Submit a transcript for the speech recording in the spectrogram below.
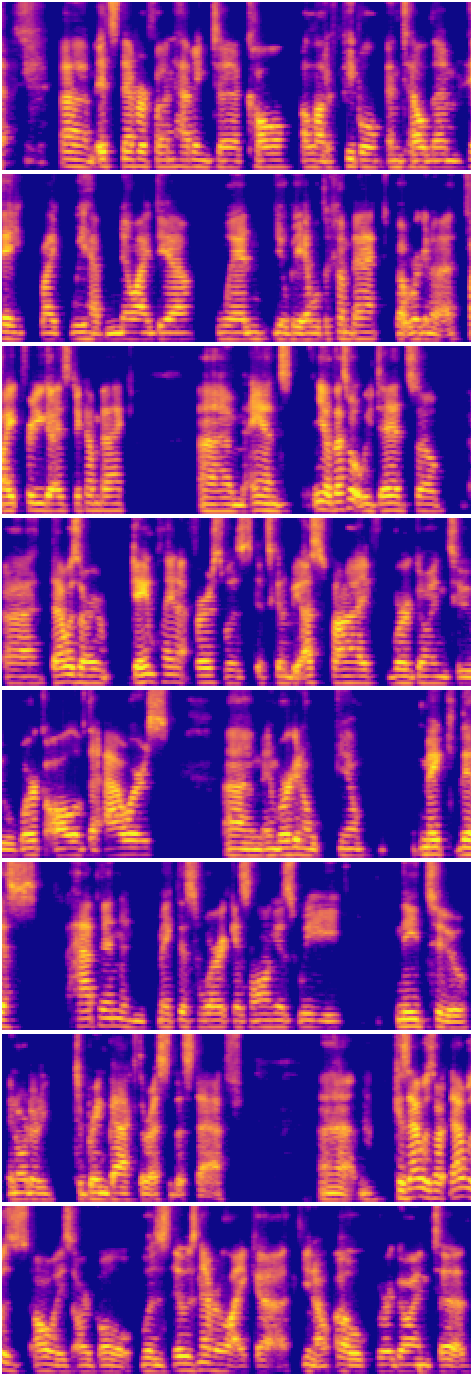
um, it's never fun having to call a lot of people and tell them, hey, like we have no idea when you'll be able to come back, but we're gonna fight for you guys to come back. Um, and you know that's what we did. So uh, that was our game plan at first. Was it's gonna be us five. We're going to work all of the hours, um, and we're gonna you know make this happen and make this work as long as we need to in order to, to bring back the rest of the staff. Because um, that was our, that was always our goal was it was never like uh, you know oh we're going to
